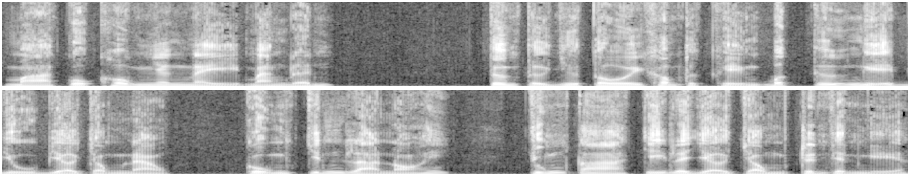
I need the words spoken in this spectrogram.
mà cuộc hôn nhân này mang đến. Tương tự như tôi không thực hiện bất cứ nghĩa vụ vợ chồng nào, cũng chính là nói chúng ta chỉ là vợ chồng trên danh nghĩa.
